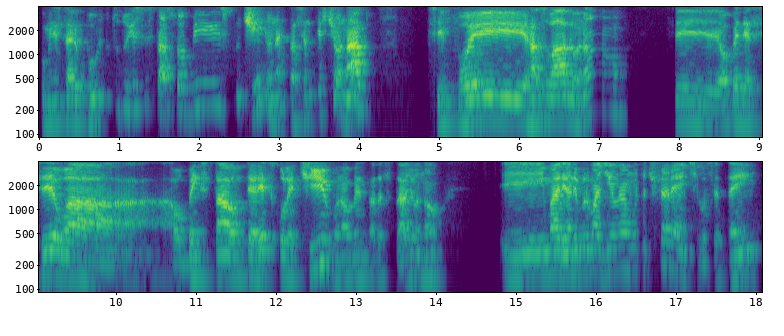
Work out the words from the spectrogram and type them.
com o Ministério Público, tudo isso está sob escrutínio, né? está sendo questionado se foi razoável ou não, se obedeceu a, ao bem-estar, ao interesse coletivo, né, ao bem-estar da cidade ou não. E Mariana e Brumadinho não é muito diferente. Você tem.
